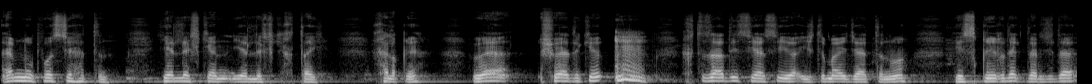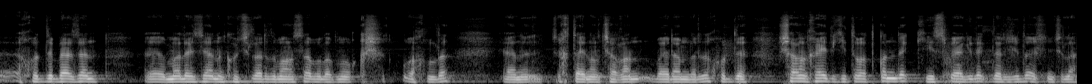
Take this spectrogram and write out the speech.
hem nüfus cihettin yerleşken yerleşki Xitay xalqi va shu yerdagi iqtisodiy siyosiy va ijtimoiy jihatdanmi his qiyig'idek darajada xuddi ba'zan e, malayziyaning ko'chalarida mansa bo'lib qish vaqtida ya'ni xitoyning chag'an bayramlarida xuddi shanxayda ketayotgandek kesbagidek darajada shunchalar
